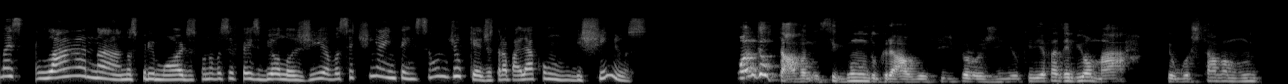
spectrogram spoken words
Mas lá na, nos primórdios, quando você fez biologia, você tinha a intenção de o quê? De trabalhar com bichinhos? Quando eu estava no segundo grau, eu fiz biologia, eu queria fazer biomar eu gostava muito,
